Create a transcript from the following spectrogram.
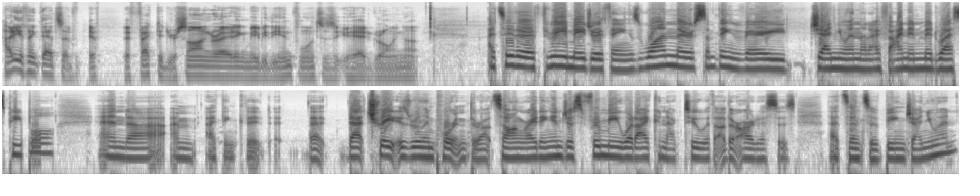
how do you think that's a, affected your songwriting, maybe the influences that you had growing up? I'd say there are three major things. One, there's something very genuine that I find in Midwest people, and uh, I'm I think that that that trait is really important throughout songwriting, and just for me, what I connect to with other artists is that sense of being genuine.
